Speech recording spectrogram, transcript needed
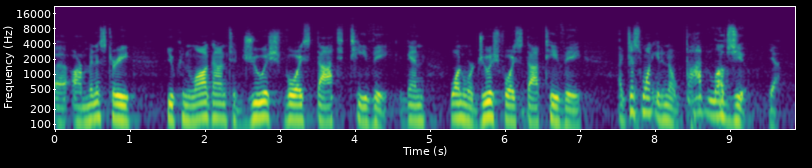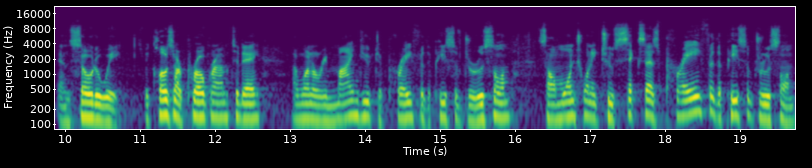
uh, our ministry, you can log on to jewishvoice.tv. Again, one word, jewishvoice.tv. I just want you to know God loves you. And so do we. As we close our program today, I want to remind you to pray for the peace of Jerusalem. Psalm 122 6 says, Pray for the peace of Jerusalem.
